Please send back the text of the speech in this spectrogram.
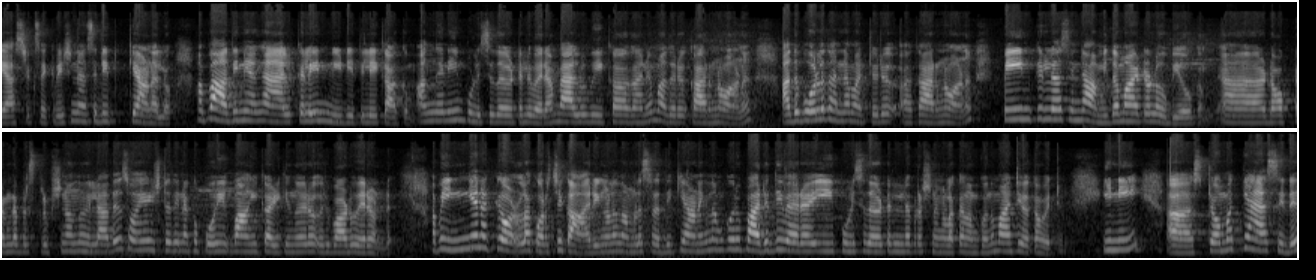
ഗ്യാസ്ട്രിക് സെക്രേഷൻ അസിഡിറ്റി ആണല്ലോ. അപ്പോൾ അതിനെ അങ്ങ് ആൽക്കലൈൻ മീഡിയത്തിലേക്ക് ആക്കും. അങ്ങനെയും പുളിച്ച് തേട്ടൽ വരാം. വാൽവ് വീക്ക് ആകാനും അതൊരു കാരണമാണ്. അതുപോലെ തന്നെ മറ്റൊരു കാരണമാണ് പെയിൻ കില്ലേഴ്സിന്റെ അമിതമായിട്ടുള്ള ഉപയോഗം. ഡോക്ടറിന്റെ പ്രിസ്ക്രിപ്ഷൻ ഒന്നും ഇല്ലാതെ സ്വയം ഇഷ്ടത്തിനൊക്കെ പോയി വാങ്ങി കഴിക്കുന്നവർ ഒരുപാട് പേരുണ്ട്. അപ്പോൾ ഇങ്ങനെയൊക്കെ ഉള്ള കുറച്ച് കാര്യങ്ങൾ നമ്മൾ ശ്രദ്ധിക്കുകയാണെങ്കിൽ നമുക്കൊരു പരിധി വരെ ഈ പുളിച്ചതേട്ടലിന്റെ പ്രശ്നങ്ങളൊക്കെ നമുക്കൊന്ന് മാറ്റി വെക്കാൻ പറ്റും. ഇനി സ്റ്റൊമക്ക് ആസിഡ്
